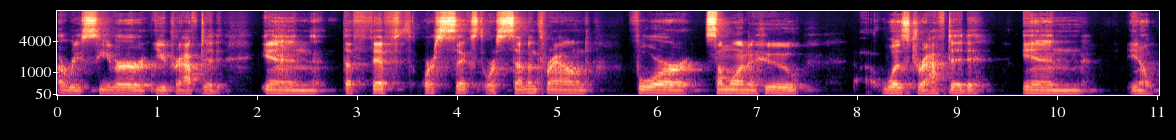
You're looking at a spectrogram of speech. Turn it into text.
a receiver you drafted in the fifth or sixth or seventh round for someone who was drafted in, you know,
